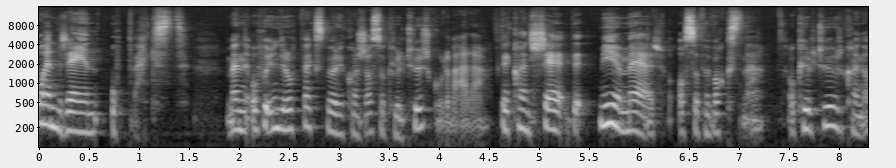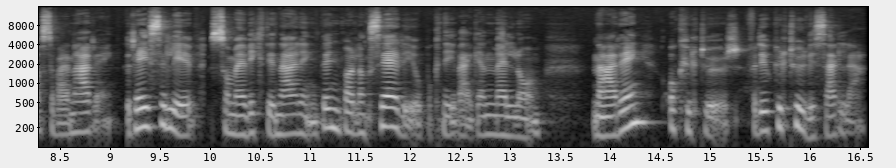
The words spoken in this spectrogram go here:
Og en ren oppvekst. Men under oppvekst bør kanskje også kulturskole være. Det kan skje det, mye mer også for voksne. Og kultur kan også være næring. Reiseliv, som er viktig næring, den balanserer jo på kniveggen mellom næring og kultur. For det er jo kultur vi selger,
